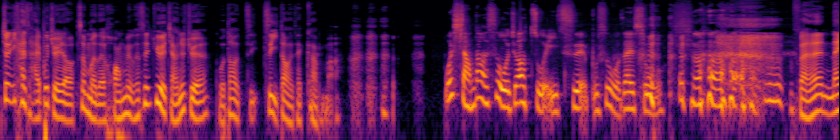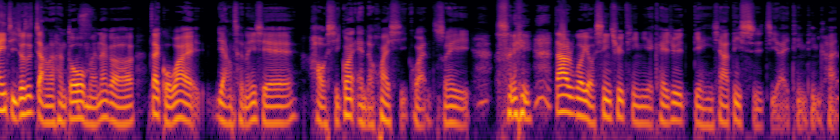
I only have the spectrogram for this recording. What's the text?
就一开始还不觉得这么的荒谬，可是越讲就觉得我到底自己自己到底在干嘛。我想到的是，我就要嘴一次，不是我在说。反正那一集就是讲了很多我们那个在国外养成的一些好习惯 and 坏习惯，所以所以大家如果有兴趣听，也可以去点一下第十集来听听看。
